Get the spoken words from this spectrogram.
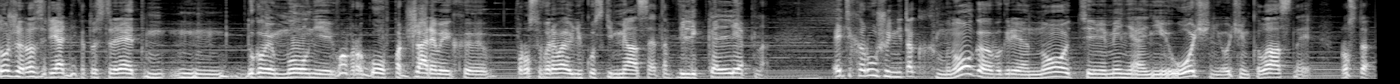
Тоже разрядник, который стреляет дуговой молнией во врагов, поджаривая их, э, просто вырывая у них куски мяса. Это великолепно. Этих оружий не так много в игре, но тем не менее они очень и очень классные. Просто...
